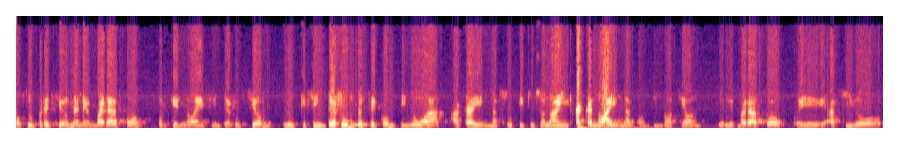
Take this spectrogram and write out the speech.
o supresión del embarazo, porque no es interrupción, lo que se interrumpe se continúa, acá hay una sustitución, acá no hay una continuación del embarazo, eh, ha sido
